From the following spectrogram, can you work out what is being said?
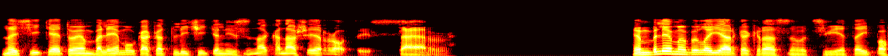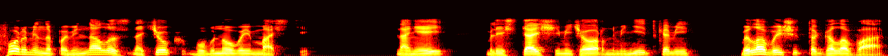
носить эту эмблему как отличительный знак нашей роты, сэр». Эмблема была ярко-красного цвета и по форме напоминала значок бубновой масти. На ней блестящими черными нитками была вышита голова,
